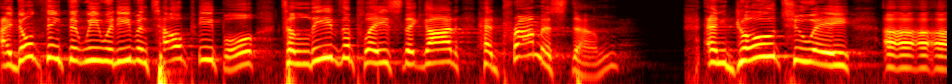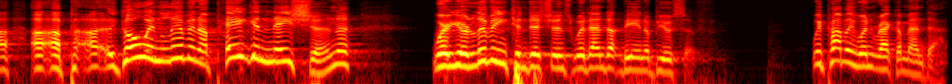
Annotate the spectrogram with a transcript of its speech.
I don't think that we would even tell people to leave the place that God had promised them and go to a, go and live in a pagan nation where your living conditions would end up being abusive. We probably wouldn't recommend that.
